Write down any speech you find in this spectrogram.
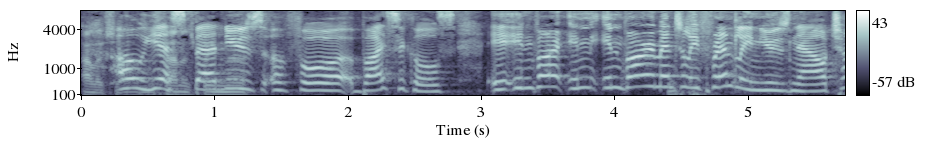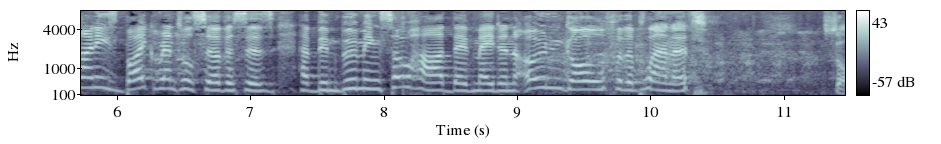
Alice. Oh, yes, bad uh, news uh, for bicycles. Envi- in environmentally friendly news now, Chinese bike rental services have been booming so hard they've made an own goal for the planet. So,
